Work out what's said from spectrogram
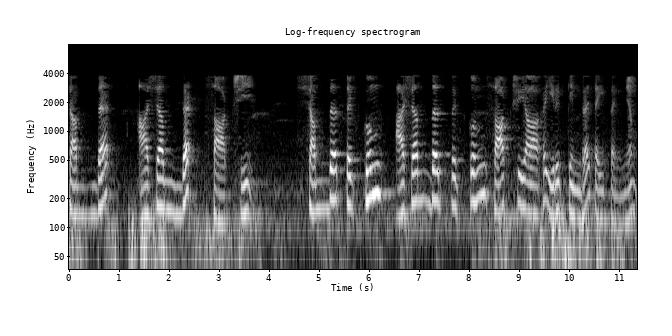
சப்த அசப்த சாட்சி. சப்தத்திற்கும் அசப்தத்துக்கும் சாட்சியாக இருக்கின்ற சைத்தன்யம்.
